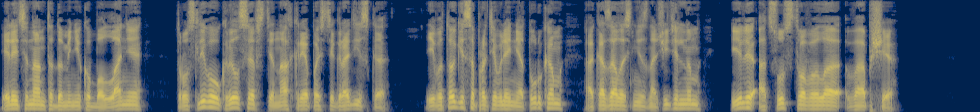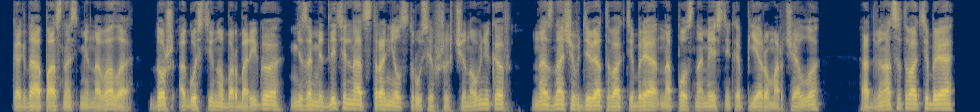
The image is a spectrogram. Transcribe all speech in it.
и лейтенанта Доминико Боллани трусливо укрылся в стенах крепости Градиска, и в итоге сопротивление туркам оказалось незначительным или отсутствовало вообще. Когда опасность миновала, Дош Агустино Барбариго незамедлительно отстранил струсивших чиновников, назначив 9 октября на пост наместника Пьеро Марчелло, а 12 октября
